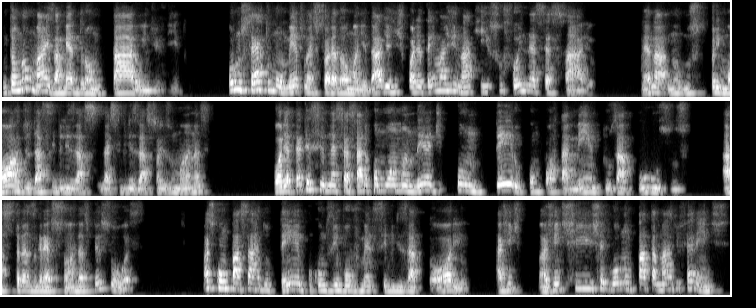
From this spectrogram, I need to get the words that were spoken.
Então, não mais amedrontar o indivíduo. Por um certo momento na história da humanidade, a gente pode até imaginar que isso foi necessário. Né? Na, nos primórdios da civiliza das civilizações humanas, pode até ter sido necessário como uma maneira de conter o comportamento, os abusos, as transgressões das pessoas. Mas com o passar do tempo, com o desenvolvimento civilizatório, a gente, a gente chegou num patamar diferente.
